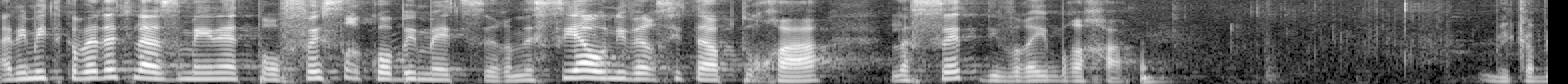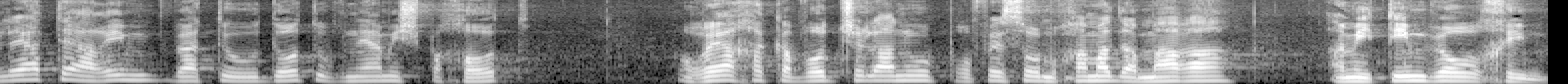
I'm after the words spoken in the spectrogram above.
אני מתכבדת להזמין את פרופסור קובי מצר, נשיא האוניברסיטה הפתוחה, לשאת דברי ברכה. מקבלי התארים והתעודות ובני המשפחות, אורח הכבוד שלנו, פרופסור מוחמד עמארה, עמיתים ואורחים.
